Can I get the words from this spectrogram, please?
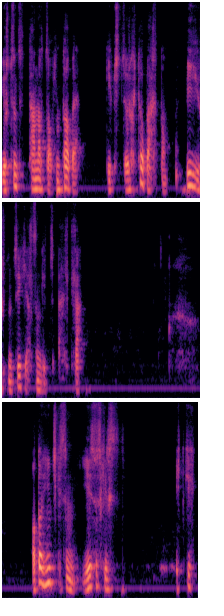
ертөнд та нар зовлонтой байна. Гэвч зөрөгтэй байх тун би ертөнцийг ялсан гэж альтлаа. Одоо хинч гэсэн Есүс Христ итгэх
